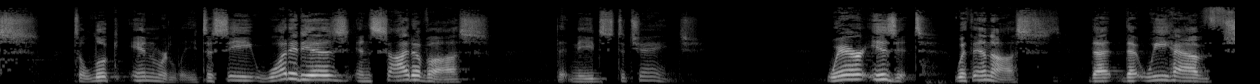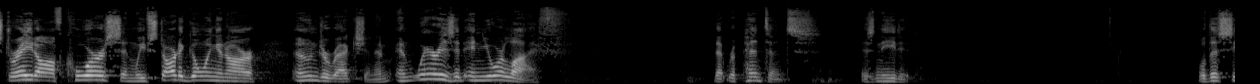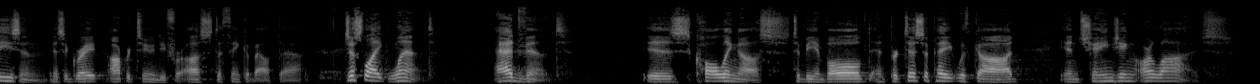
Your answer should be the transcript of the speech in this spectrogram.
to look inwardly, to see what it is inside of us that needs to change. Where is it within us that, that we have strayed off course and we've started going in our own direction? And, and where is it in your life that repentance is needed? Well, this season is a great opportunity for us to think about that. Just like Lent, Advent is calling us to be involved and participate with God in changing our lives.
